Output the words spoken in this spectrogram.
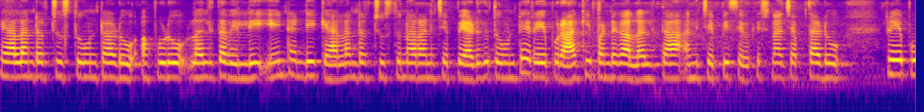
క్యాలెండర్ చూస్తూ ఉంటాడు. అప్పుడు లలిత వెళ్ళి ఏంటండి క్యాలెండర్ చూస్తున్నారని చెప్పి అడుగుతూ ఉంటే రేపు రాఖీ పండుగ లలిత అని చెప్పి శివకృష్ణ చెప్తాడు. రేపు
